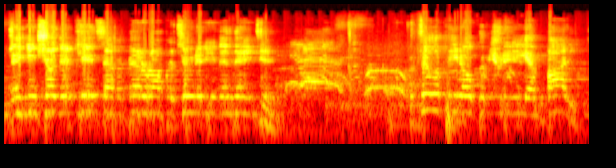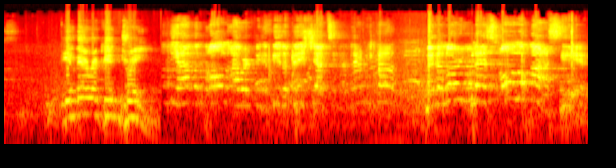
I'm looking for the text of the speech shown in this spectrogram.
making sure their kids have a better opportunity than they did. The Filipino community embodies the American dream. On behalf of all our Filipino bishops in America, may the Lord bless all of us here.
